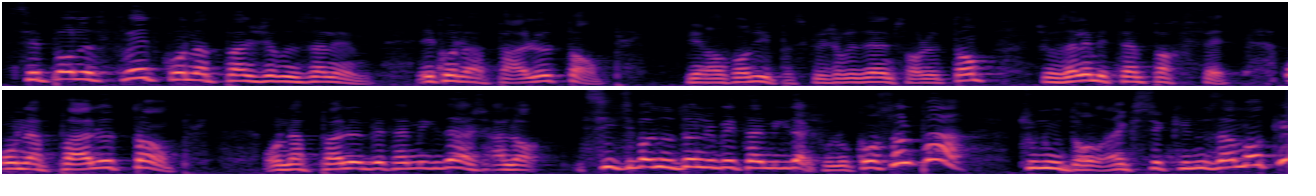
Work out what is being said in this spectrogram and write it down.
c'est par le fait qu'on n'a pas Jérusalem et qu'on n'a pas le temple. Bien entendu, parce que Jérusalem sans le temple, Jérusalem est imparfaite. On n'a pas le temple, on n'a pas le Beth Alors, si tu vas nous donner le Beth Amikdash, tu ne nous consoles pas, tu nous donneras ce qui nous a manqué.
